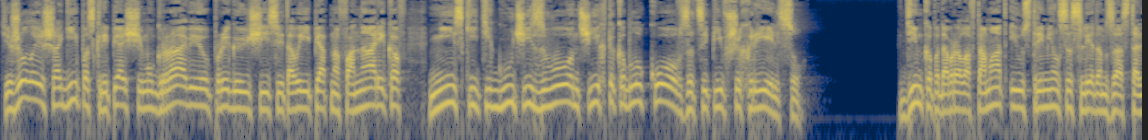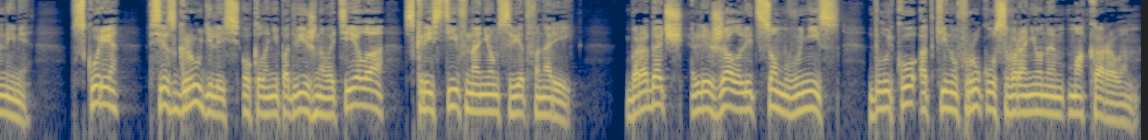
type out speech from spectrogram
Тяжелые шаги по скрипящему гравию, прыгающие световые пятна фонариков, низкий тягучий звон чьих-то каблуков, зацепивших рельсу. Димка подобрал автомат и устремился следом за остальными. Вскоре все сгрудились около неподвижного тела, скрестив на нем свет фонарей. Бородач лежал лицом вниз, далеко откинув руку с вороненым Макаровым.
